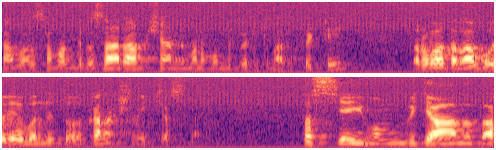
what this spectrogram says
సమ సమగ్ర సారాంశాన్ని మన ముందు పెడుతున్నారు. పెట్టి తర్వాత రాబోయే వల్లితో కనెక్షన్ ఇచ్చేస్తారు. తస్యైవం విజానత.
